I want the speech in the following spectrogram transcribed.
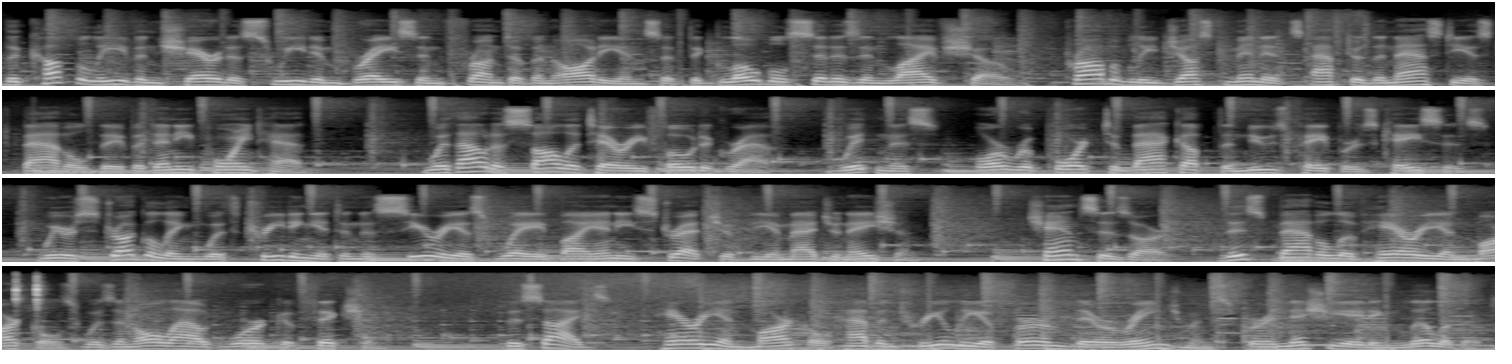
The couple even shared a sweet embrace in front of an audience at the Global Citizen live show, probably just minutes after the nastiest battle they've at any point had. Without a solitary photograph, witness, or report to back up the newspaper's cases, we're struggling with treating it in a serious way by any stretch of the imagination. Chances are, this battle of Harry and Markle's was an all-out work of fiction. Besides, Harry and Markle haven't really affirmed their arrangements for initiating Lilibet.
